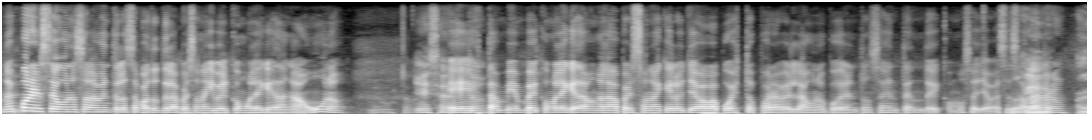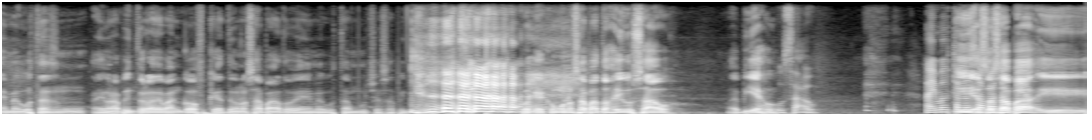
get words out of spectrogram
No es ponerse uno solamente los zapatos de la persona y ver cómo le quedan a uno. También ver cómo le quedaban a la persona que los llevaba puestos para, ¿verdad? Uno poder entonces entender cómo se lleva ese zapato. Claro. A mí me gustan. Hay una pintura de Van Gogh que es de unos zapatos y a mí me gusta mucho esa pintura. Porque es como unos zapatos ahí usados, eh, viejos. Usado. A mí me gustan Y los esos, zapatos y,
